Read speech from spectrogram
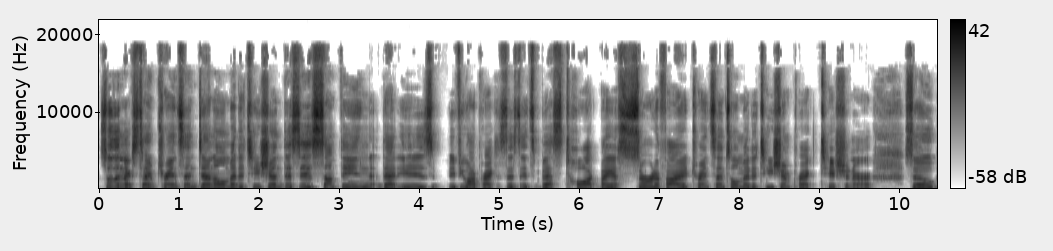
So the next type, transcendental meditation, this is something that is, if you want to practice this, it's best taught by a certified transcendental meditation practitioner. So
